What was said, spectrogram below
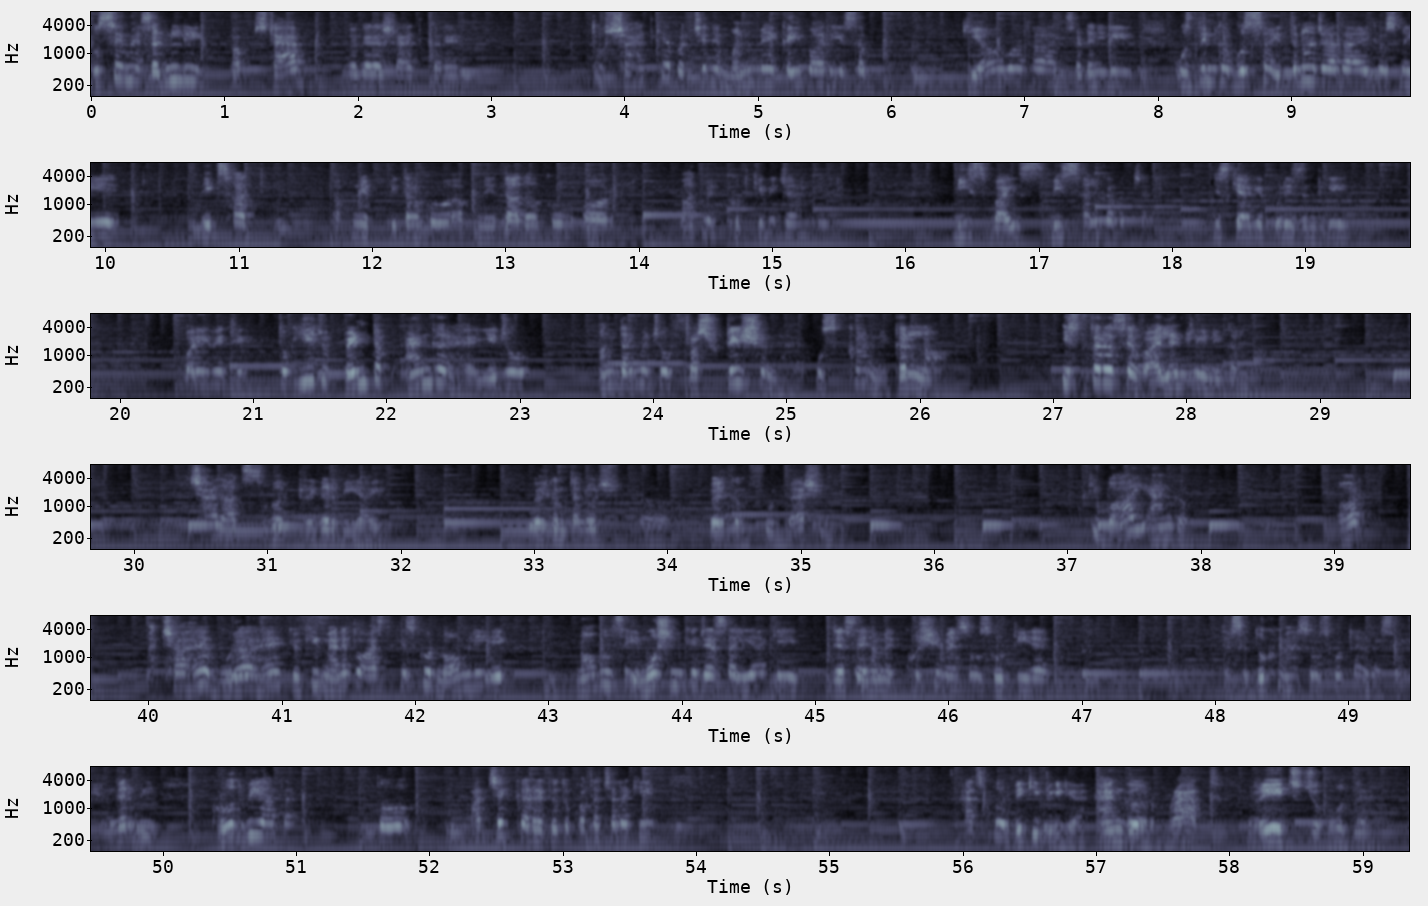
उससे मैं सडनली अब स्टैब वगैरह शायद करें। तो शायद क्या बच्चे ने मन में कई बार ये सब किया हुआ था सडनली उस दिन का गुस्सा इतना ज़्यादा है कि उसने ये एक साथ अपने पिता को, अपने दादा को और बाद में खुद की भी जान ले ली। बीस, बाईस, बीस साल का बच्चा जिसके आगे पूरी ज़िंदगी पड़ी हुई थी। तो ये जो पेंट अप एंगर है, ये जो अंदर में जो फ्रस्ट्रेशन है, उसका निकलना, इस तरह से वायलेंटली निकलना। शायद आज सुबह ट्रिगर भी आई। वेलकम तनुज वेलकम फ़ूड बैशन कि वाई एंगर और अच्छा है, बुरा है, क्योंकि मैंने तो आज तक इसको नॉर्मली एक नॉर्मल से इमोशन के जैसा लिया कि जैसे हमें खुशी महसूस होती है, जैसे दुख महसूस होता है, वैसे एंगर भी, क्रोध भी आता है। तो आज चेक कर रहे थे तो पता चला कि as per Wikipedia anger wrath raise जो बोलते हैं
